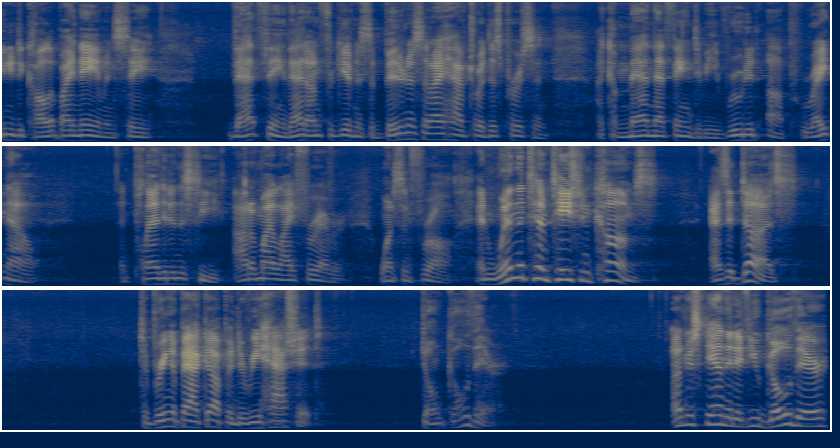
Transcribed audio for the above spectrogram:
You need to call it by name and say, That thing, that unforgiveness, the bitterness that I have toward this person, I command that thing to be rooted up right now and planted in the sea out of my life forever, once and for all. And when the temptation comes, as it does, to bring it back up and to rehash it, don't go there. Understand that if you go there,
